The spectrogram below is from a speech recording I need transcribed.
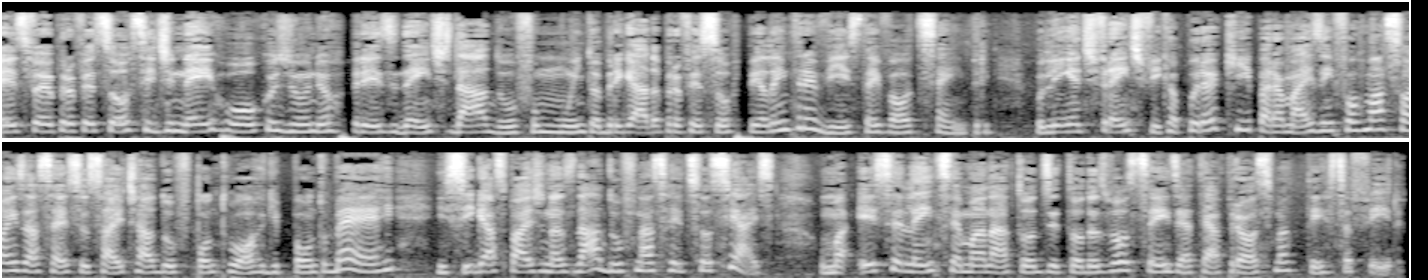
Esse foi o professor Sidney Ruoco Júnior, presidente da ADUFO. Muito obrigada, professor, pela entrevista e volte sempre. O Linha de Frente fica por aqui. Para mais informações, acesse o site adufo.org.br e siga as páginas da ADUFO nas redes sociais. Uma excelente semana a todos e todas vocês e até a próxima terça-feira.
